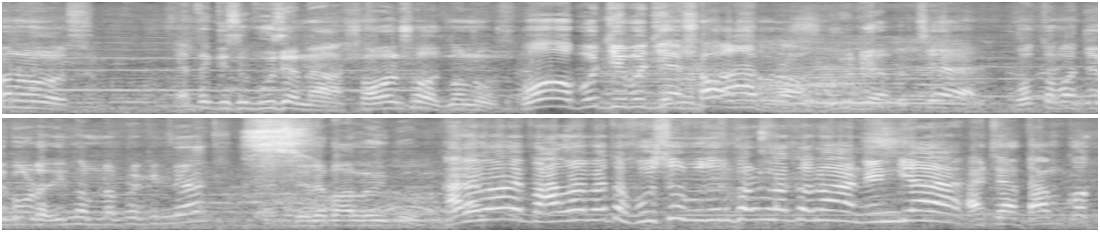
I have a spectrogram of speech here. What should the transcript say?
মানুষ। এত কিছু বুঝে না সহজ সহজ মানুষ। ও বুঝি বুঝি সব বুঝিয়া বুঝছেন? যে গোড়া দিলাম না আপনাকে না সেটা ভালো হইবো। আরে ভাই ভালো হবে তো হুসুর ফুসুর করে লাগতো না নিনগা। আচ্ছা দাম কত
